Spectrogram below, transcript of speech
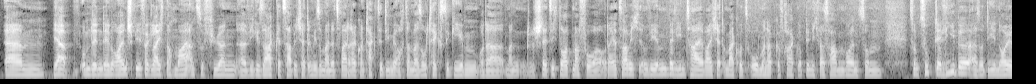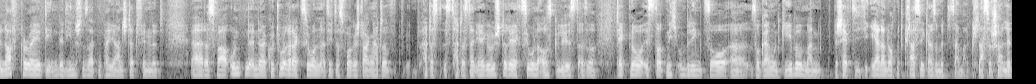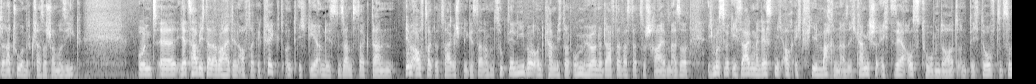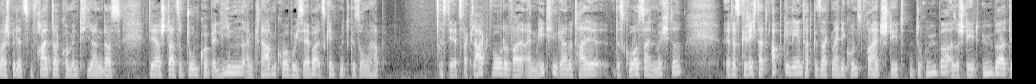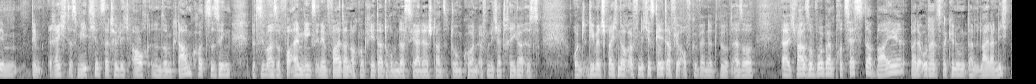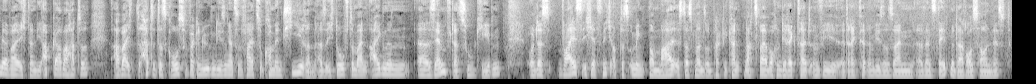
Ähm, ja, um den, den Rollenspielvergleich nochmal anzuführen, äh, wie gesagt, jetzt habe ich halt irgendwie so meine zwei, drei Kontakte, die mir auch dann mal so Texte geben oder man stellt sich dort mal vor. Oder jetzt habe ich irgendwie im Berlin-Teil, war ich halt immer kurz oben und habe gefragt, ob die nicht was haben wollen zum, zum Zug der Liebe, also die neue Love Parade, die in Berlin schon seit ein paar Jahren stattfindet. Äh, das war unten in der Kulturredaktion, als ich das vorgeschlagen hatte, hat das, ist, hat das dann eher gemischte Reaktionen ausgelöst. Also Techno ist dort nicht unbedingt so, äh, so gang und gäbe. Man beschäftigt sich eher dann noch mit Klassik, also mit, sagen wir, klassischer Literatur, mit klassischer Musik. Und äh, jetzt habe ich dann aber halt den Auftrag gekriegt und ich gehe am nächsten Samstag dann im Auftrag des Tagesspiegels dann auf den Zug der Liebe und kann mich dort umhören und darf dann was dazu schreiben. Also ich muss wirklich sagen, man lässt mich auch echt viel machen. Also ich kann mich schon echt sehr austoben dort und ich durfte zum Beispiel letzten Freitag kommentieren, dass der Staats- und Domchor Berlin, ein Knabenchor, wo ich selber als Kind mitgesungen habe, dass der jetzt verklagt wurde, weil ein Mädchen gerne Teil des Chors sein möchte. Das Gericht hat abgelehnt, hat gesagt, nein, die Kunstfreiheit steht drüber, also steht über dem, dem Recht des Mädchens natürlich auch in unserem Knabenchor zu singen, beziehungsweise vor allem ging es in dem Fall dann auch konkret darum, dass ja der Stanze Domchor ein öffentlicher Träger ist und dementsprechend auch öffentliches Geld dafür aufgewendet wird. Also äh, ich war sowohl beim Prozess dabei, bei der Urteilsverkündung dann leider nicht mehr, weil ich dann die Abgabe hatte, aber ich hatte das große Vergnügen, diesen ganzen Fall zu kommentieren. Also ich durfte meinen eigenen äh, Senf dazugeben und das weiß ich jetzt nicht, ob das unbedingt normal ist, dass man so einen Praktikanten nach zwei Wochen direkt halt irgendwie, äh, direkt halt irgendwie so sein, äh, sein Statement da raushauen lässt.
